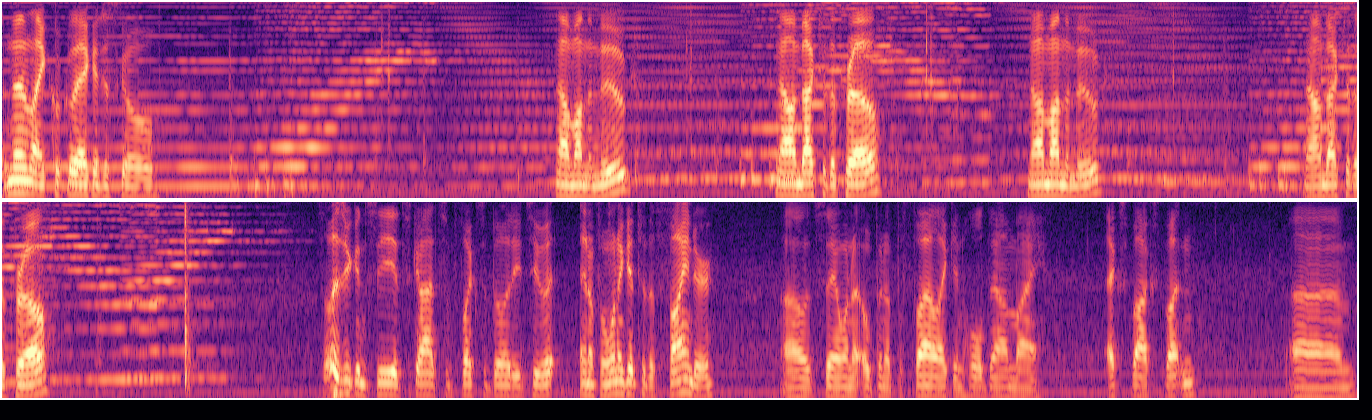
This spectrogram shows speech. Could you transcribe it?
And then like quickly I could just go. Now I'm on the Moog. Now I'm back to the Pro. Now I'm on the Moog. Now I'm back to the Pro. So as you can see, it's got some flexibility to it. And if I want to get to the Finder, uh, let's say I want to open up a file, I can hold down my Xbox button. Um,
